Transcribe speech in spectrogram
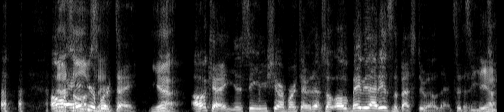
oh, That's and your saying. birthday. Yeah. Oh, okay. You see, you share a birthday with them. So, oh, maybe that is the best duo then. Since yeah,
